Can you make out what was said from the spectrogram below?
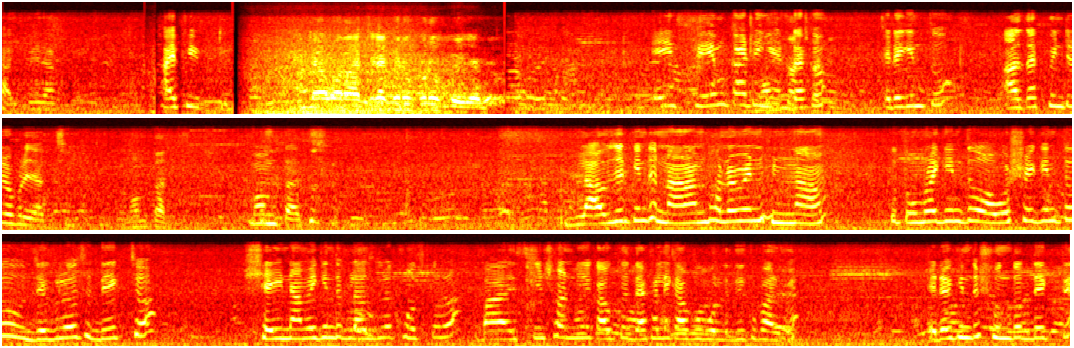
থাকবে দেখো। ফাইভ ফিফটি এটা আবার আজরাকের উপরে হয়ে যাবে। এই সেম কাটিং এর দেখো এটা কিন্তু আজরাক প্রিন্টের উপরে যাচ্ছে। মমতাজ। মমতাজ। ব্লাউজের কিন্তু নানান ধরনের নাম তো তোমরা কিন্তু অবশ্যই কিন্তু যেগুলো হচ্ছে দেখছ সেই নামে কিন্তু ব্লাউজগুলো খোঁজ করো বা স্ক্রিনশট নিয়ে কাউকে দেখালে কাউকে বলে দিতে পারবে। এটা কিন্তু সুন্দর দেখতে।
